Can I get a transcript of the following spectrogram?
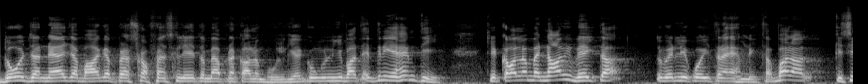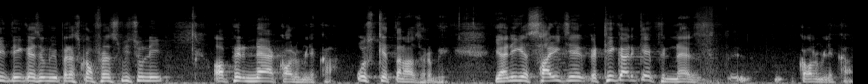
दो जर्नैल जब आ गए प्रेस कॉन्फ्रेंस के लिए तो मैं अपना कॉलम भूल गया, क्योंकि उनकी बात इतनी अहम थी कि कॉलम मैं ना भी भेजता तो मेरे लिए कोई इतना अहम नहीं था। बहरहाल, किसी तरीके से उनकी प्रेस कॉन्फ्रेंस भी सुनी और फिर नया कॉलम लिखा, उसके तनाजर में। यानी कि सारी चीज़ें इकट्ठी करके फिर नया कॉलम लिखा।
